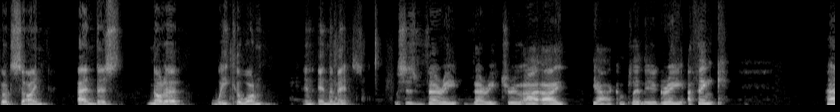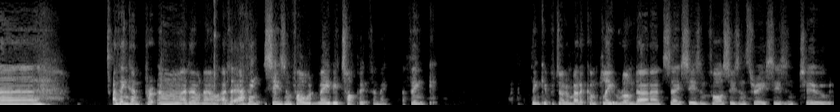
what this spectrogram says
good sign. And there's not a weaker one in, in the midst. This is very, very true. I, I yeah, I completely agree. I think, uh, I think I'd, pr- uh, I don't know. I, I think season four would maybe top it for me. I think, I think if we're talking about a complete rundown, I'd say season four, season three, season two,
